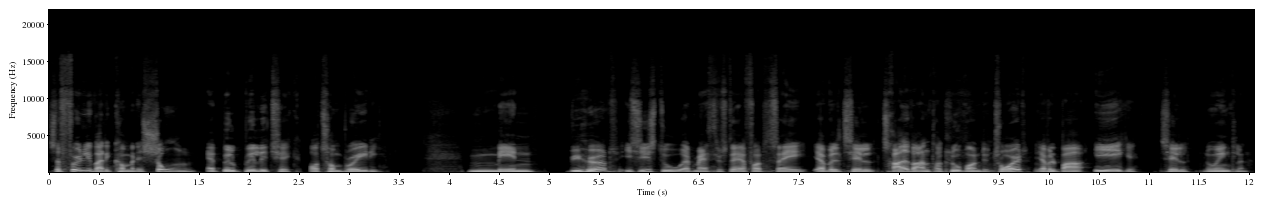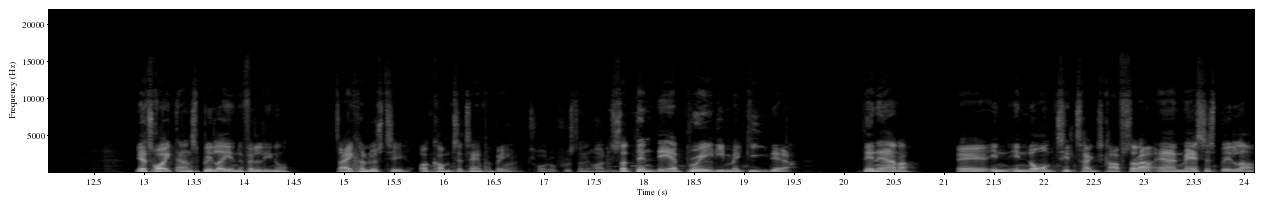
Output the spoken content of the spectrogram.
Selvfølgelig var det kombinationen af Bill Belichick og Tom Brady. Men vi hørte i sidste uge, at Matthew Stafford sagde, jeg vil til 30 andre klubber end Detroit, jeg vil bare ikke til New England. Jeg tror ikke, der er en spiller i NFL lige nu, der ikke har lyst til at komme til Tampa Bay. Jeg tror, du er fuldstændig ret. Så den der Brady-magi der, den er der. Øh, en enorm tiltrækningskraft. Så der er en masse spillere,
